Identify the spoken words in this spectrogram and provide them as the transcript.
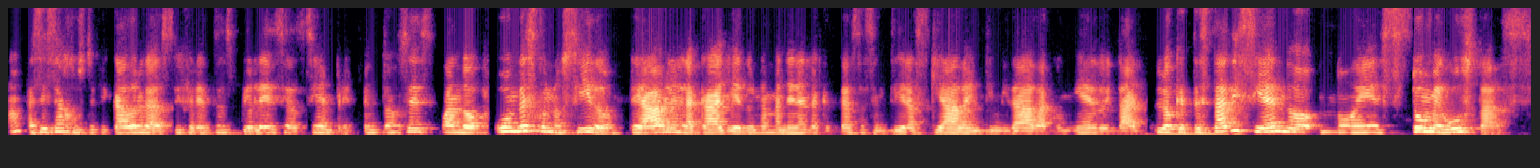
¿no? Así se han justificado las diferentes violencias siempre. Entonces, cuando un desconocido te habla en la calle de una manera en la que te hace sentir asqueada, intimidada, con miedo y tal, lo que te está diciendo no es tú me gustas,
